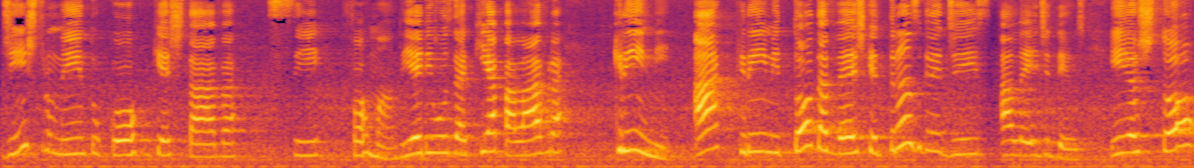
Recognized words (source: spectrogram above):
de instrumento o corpo que estava se formando. E ele usa aqui a palavra crime. Há crime toda vez que transgredis a lei de Deus. E eu estou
